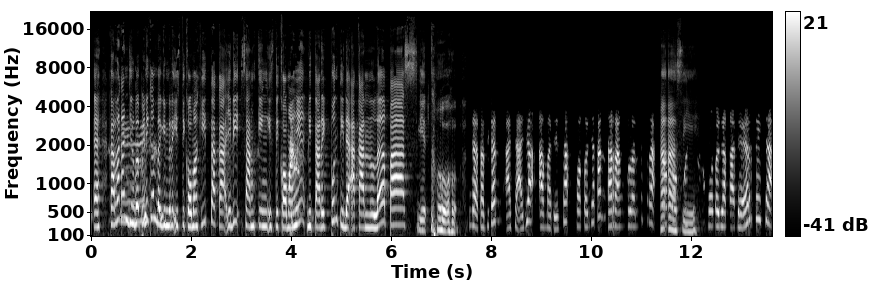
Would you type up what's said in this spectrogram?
Eh, karena kan jilbab ini kan bagian dari istiqomah kita, Kak. Jadi saking istiqomahnya ditarik pun tidak akan lepas gitu. Enggak, tapi kan Aca aja sama Desa fotonya kan rangkulan mesra. Ah, ah, Apa pun sih. Fotonya KDRT, Cak.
